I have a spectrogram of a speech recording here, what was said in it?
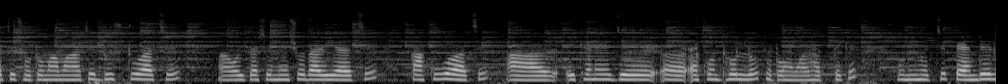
আছে, ছোট মামা আছে, দুষ্টু আছে ওই পাশে মেশো দাঁড়িয়ে আছে, কাকুও আছে। আর এখানে যে এখন ধরলো ছোটো মামার হাত থেকে, উনি হচ্ছে প্যান্ডেল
